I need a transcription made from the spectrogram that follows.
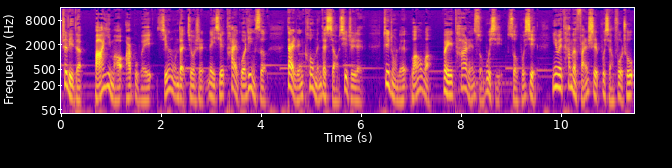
这里的“拔一毛而不为”形容的就是那些太过吝啬、待人抠门的小气之人。这种人往往为他人所不喜、所不屑，因为他们凡事不想付出，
